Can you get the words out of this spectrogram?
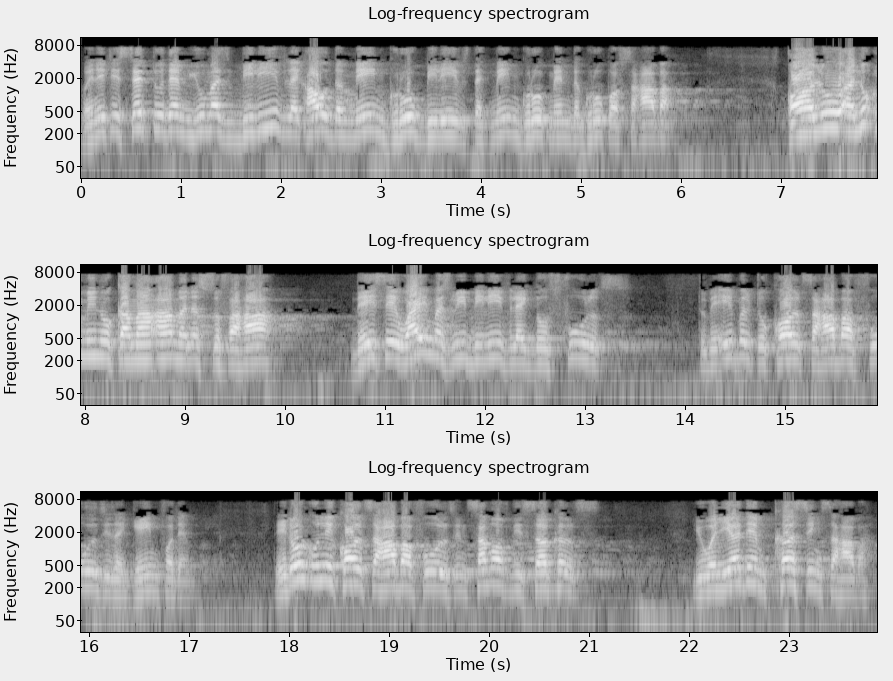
When it is said to them, you must believe like how the main group believes. That main group meant the group of Sahaba. قَالُوا أَنُؤْمِنُ كَمَا آمَنَ السُّفَهَاءِ They say, why must we believe like those fools? To be able to call Sahaba fools is a game for them. They don't only call Sahaba fools in some of these circles. You will hear them cursing Sahaba.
